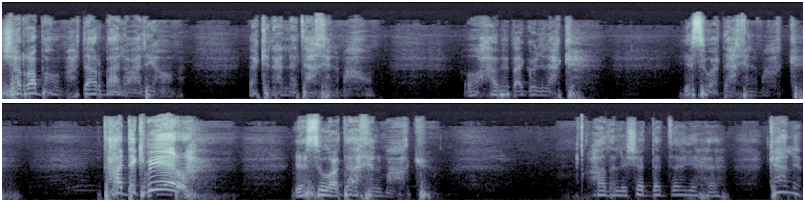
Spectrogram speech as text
شربهم دار باله عليهم. لكن هلا داخل معهم. وحابب أقول لك يسوع داخل معك. تحدي كبير يسوع داخل معك. هذا اللي شدد كالب.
